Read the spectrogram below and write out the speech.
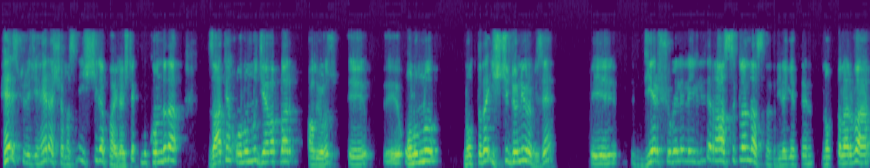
Her süreci, her aşamasını işçiyle paylaştık. Bu konuda da zaten olumlu cevaplar alıyoruz. E, e, olumlu noktada işçi dönüyor bize. E, diğer şubelerle ilgili de rahatsızlıklarını da aslında dile getiren noktalar var.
